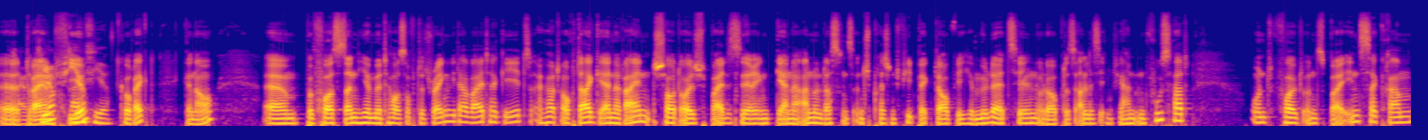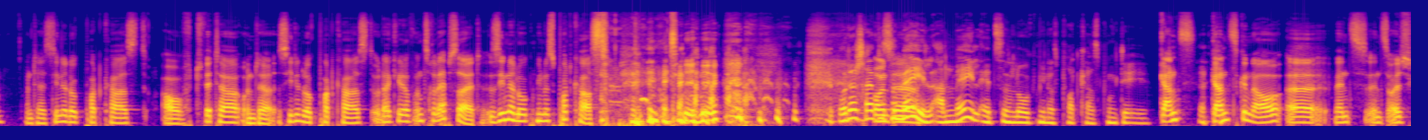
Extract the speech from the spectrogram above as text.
3 äh, und 4. Korrekt, genau. Ähm, Bevor es dann hier mit House of the Dragon wieder weitergeht, hört auch da gerne rein, schaut euch beide Serien gerne an und lasst uns entsprechend Feedback da, ob wir hier Mülle erzählen oder ob das alles irgendwie Hand und Fuß hat. Und folgt uns bei Instagram unter Cinelog Podcast, auf Twitter unter Cinelog Podcast oder geht auf unsere Website cinelog-podcast. oder schreibt uns eine äh, Mail an mail.cinelog-podcast.de. Ganz, ganz genau. Äh, Wenn es euch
